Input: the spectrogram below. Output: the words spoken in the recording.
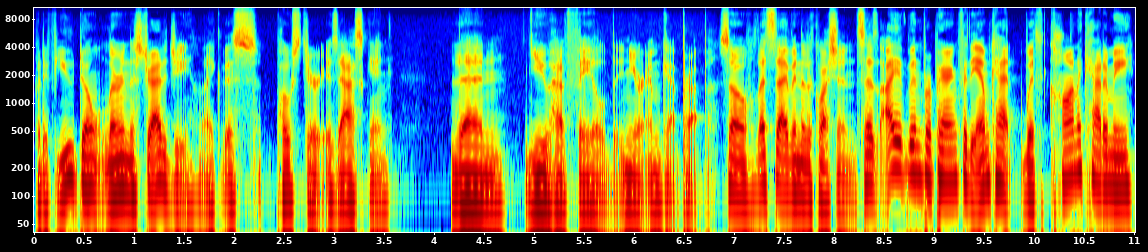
But if you don't learn the strategy, like this poster is asking, then you have failed in your MCAT prep. So let's dive into the question. It says, I have been preparing for the MCAT with Khan Academy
